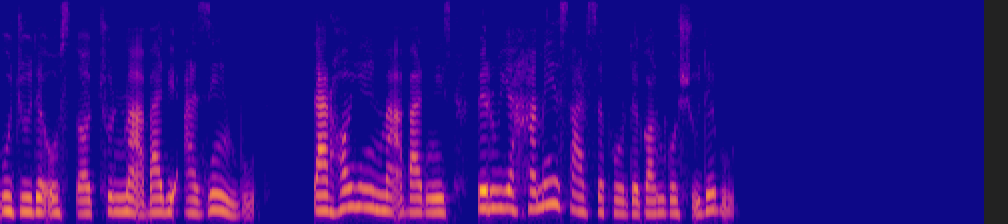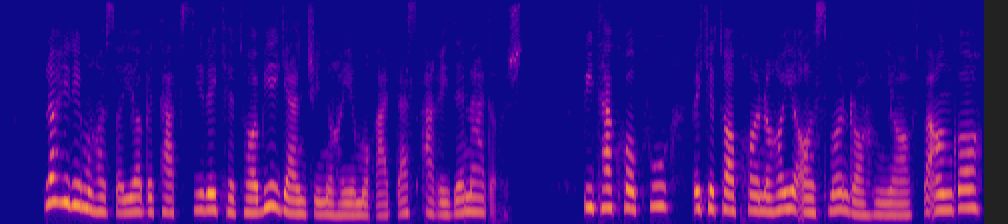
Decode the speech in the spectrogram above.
وجود استاد چون معبدی عظیم بود. درهای این معبد نیز به روی همه سرسپردگان گشوده بود. لاهیری محاسایا به تفسیر کتابی گنجینه های مقدس عقیده نداشت. بی تکاپو به کتابخانه های آسمان راه میافت و آنگاه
